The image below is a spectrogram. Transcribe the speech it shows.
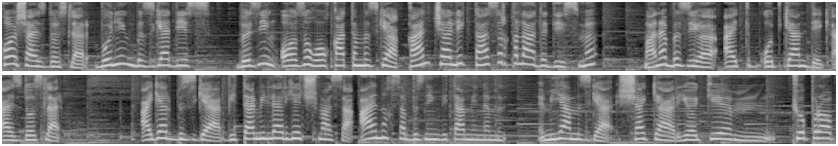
Xo'sh aziz do'stlar buning bizga deys bizning oziq ovqatimizga qanchalik ta'sir qiladi deysizmi mana biz e, aytib o'tgandek aziz do'stlar. Agar bizga vitaminlar yetishmasa ayniqsa bizning vitaminimiz miyamizga shakar yoki mm, ko'proq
